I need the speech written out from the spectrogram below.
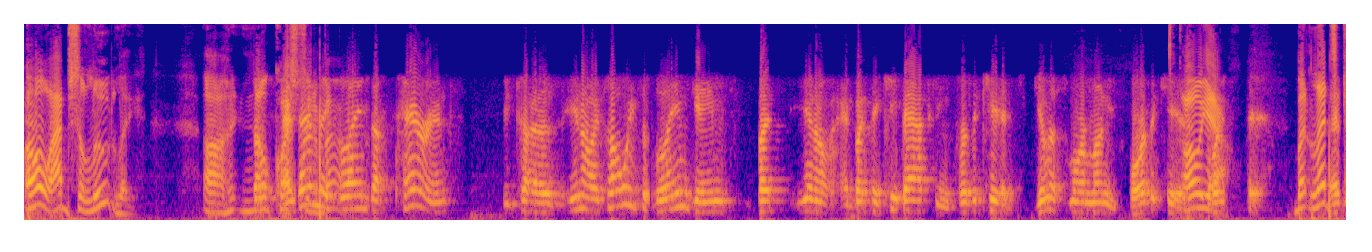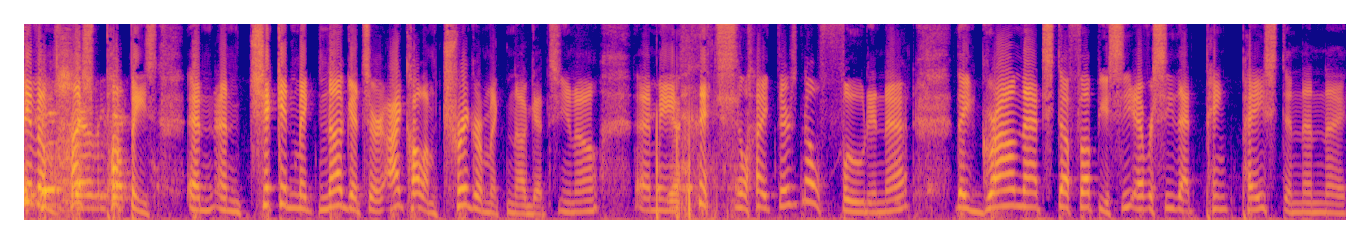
Oh, absolutely, uh, no question and then about. they blame the parents because you know it's always a blame game. But you know, but they keep asking for the kids. Give us more money for the kids. Oh, yeah. For the kids. But let's give them hush barely get- puppies and, and chicken McNuggets, or I call them trigger McNuggets, you know? I mean, it's like there's no food in that. They ground that stuff up. You see, ever see that pink paste? And then they,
